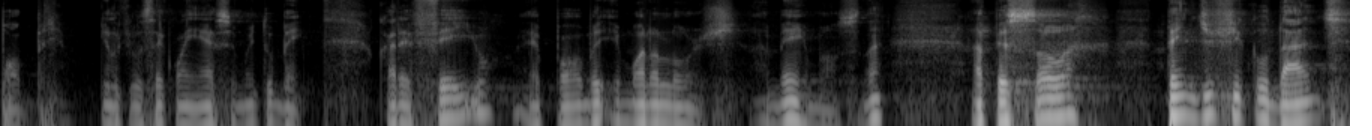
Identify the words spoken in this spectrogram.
pobre, aquilo que você conhece muito bem. O cara é feio, é pobre e mora longe. Amém, irmãos? Né? A pessoa tem dificuldade,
